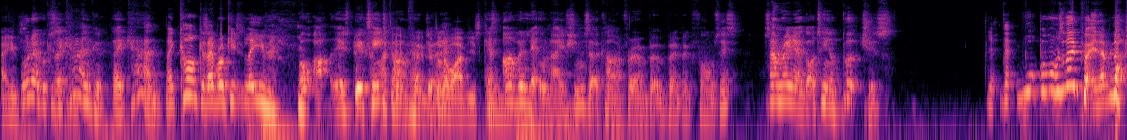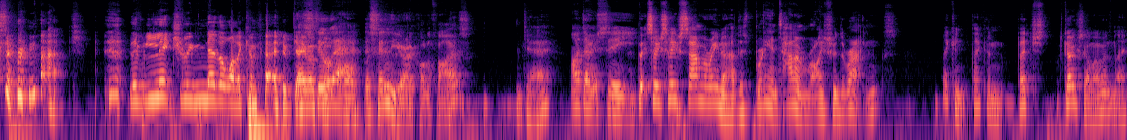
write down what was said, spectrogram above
Games. Well, no, because they can. They can. They can't because everyone keeps leaving. Well, uh, there's big teams coming through. I don't know why I've used There's other little nations that are coming through and putting big performances. San Marino got a team of butchers. Yeah, that, what, but what was they putting? They've lost every match. They've literally never won a competitive game They're of still football. there. They're still in the Euro qualifiers. Yeah. I don't see. But so say if San Marino had this brilliant talent rise through the ranks, they can they can they'd just go somewhere, wouldn't they?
